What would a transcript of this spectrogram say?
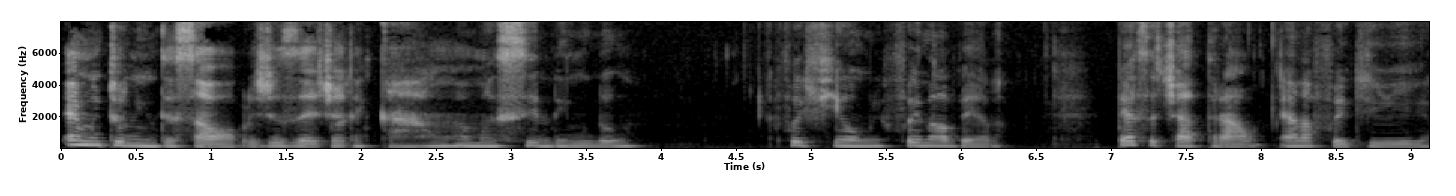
é muito linda essa obra de José de Alencar, um romance lindo. Foi filme, foi novela. Peça teatral, ela foi de,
